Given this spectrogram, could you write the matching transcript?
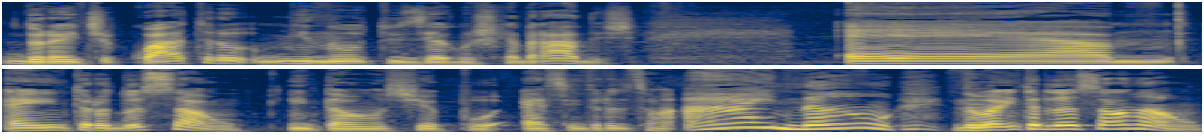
durante quatro minutos e alguns quebrados é, é a introdução. Então, tipo, essa introdução. Ai, não! Não é introdução, não.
